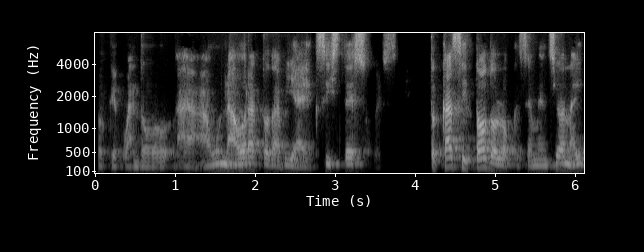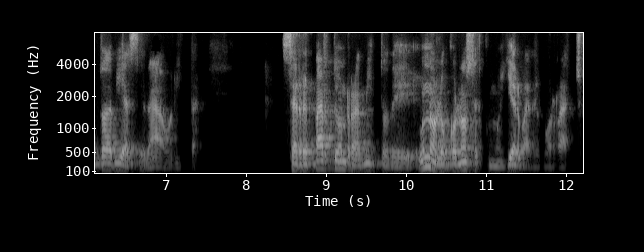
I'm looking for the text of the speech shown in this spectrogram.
porque cuando a, una hora todavía existe eso, pues, casi todo lo que se menciona ahí todavía será ahorita. Se reparte un ramito de, uno lo conoce como hierba de borracho.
